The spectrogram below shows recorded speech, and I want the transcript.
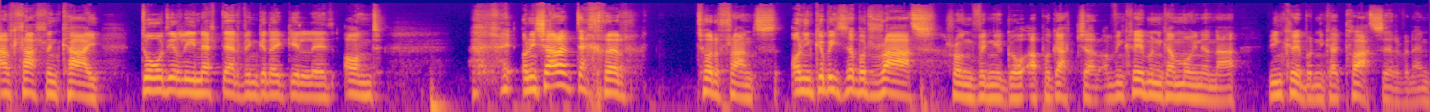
a'r llall yn cael. dod i'r linell derfyn gyda'i gilydd, ond o'n i'n siarad dechrau'r Tôr y Ffrans, o'n i'n gobeithio bod ras rhwng Fingigo a Pogacar, ond fi'n credu bod ni'n cael mwyn na fi'n credu bod ni'n cael clasur fan hyn.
